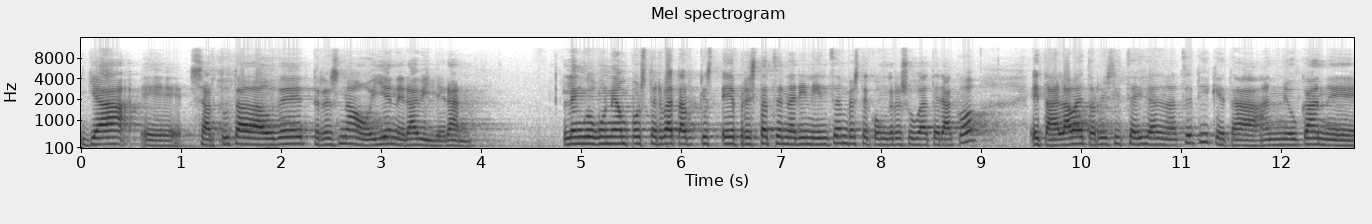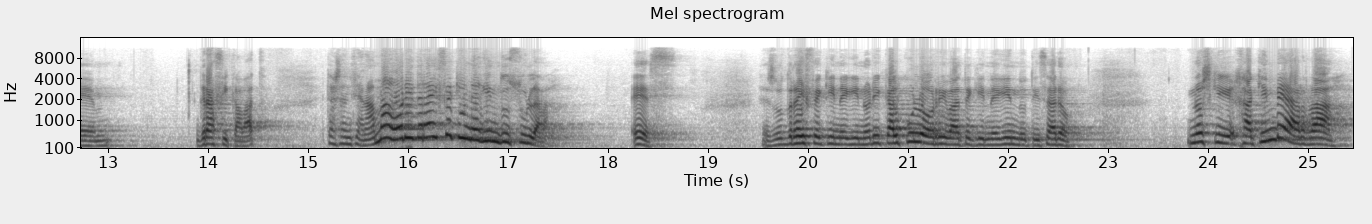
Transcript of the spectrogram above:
ja e, sartuta daude tresna hoien erabileran. Lengo egunean poster bat e, prestatzen ari nintzen beste kongresu baterako, eta alaba etorri zitzaidan atzetik, eta han neukan e, grafika bat. Eta esan ama hori draifekin egin duzula. Ez. Ez dut draifekin egin, hori kalkulo horri batekin egin dut izaro. Noski, jakin behar da,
